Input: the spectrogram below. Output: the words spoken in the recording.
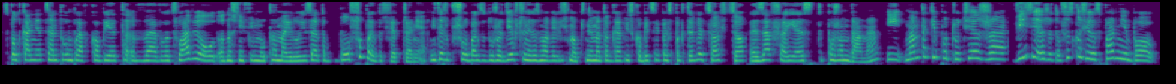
spotkania Centrum Praw Kobiet we Wrocławiu odnośnie filmu Toma i Luisa. To było super doświadczenie. I też przyszło bardzo dużo dziewczyn, rozmawialiśmy o kinematografii z kobiecej perspektywy, coś, co zawsze zawsze jest pożądane. I mam takie poczucie, że wizja, że to wszystko się rozpadnie, bo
